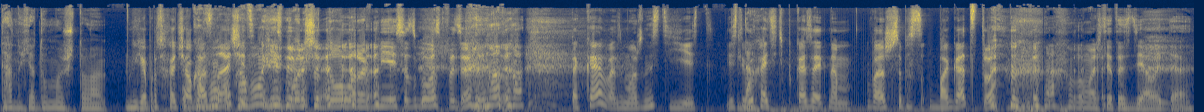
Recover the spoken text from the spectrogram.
Да, но я думаю, что... Ну, я просто хочу у, кого, у обозначить. кого есть больше долларов в месяц, господи? Такая возможность есть. Если Да. вы хотите показать нам ваше богатство, Вы можете это сделать, да.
